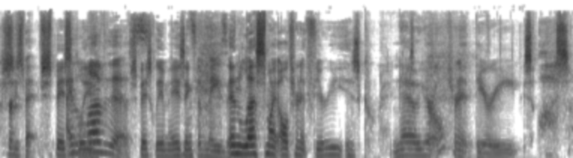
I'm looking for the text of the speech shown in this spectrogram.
She's, Perfect. she's basically I love this. She's basically amazing. It's amazing. Unless my alternate theory is correct. No, your alternate theory. is awesome.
